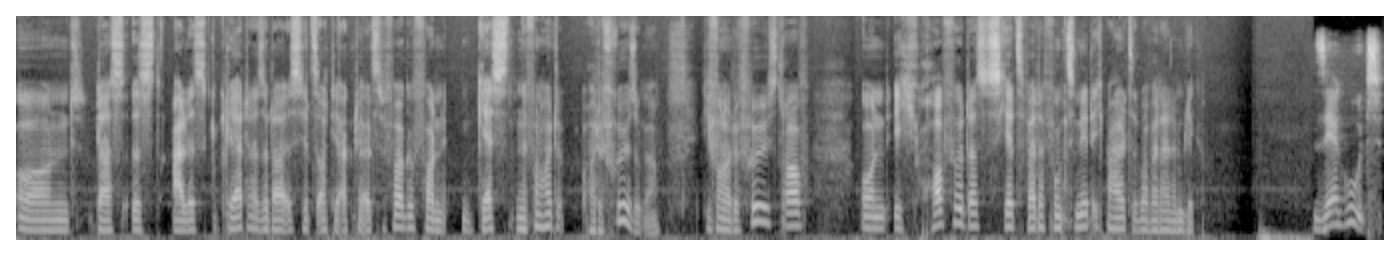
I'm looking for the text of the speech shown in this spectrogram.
Und das ist alles geklärt. Also da ist jetzt auch die aktuellste Folge von gestern, ne, von heute, heute früh sogar. Die von heute früh ist drauf. Und ich hoffe, dass es jetzt weiter funktioniert. Ich behalte es aber weiter im Blick. Sehr gut.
